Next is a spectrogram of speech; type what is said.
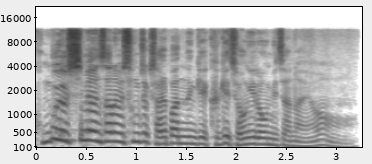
공부 열심히 하는 사람이 성적 잘 받는 게 그게 정의로움이잖아요.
